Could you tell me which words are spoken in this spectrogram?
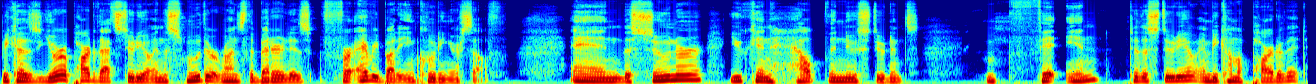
Because you're a part of that studio, and the smoother it runs, the better it is for everybody, including yourself. And the sooner you can help the new students fit in to the studio and become a part of it,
